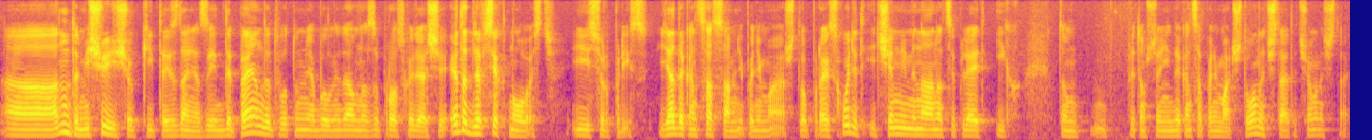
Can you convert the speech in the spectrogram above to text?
А, ну, там еще еще какие-то издания, The Independent, вот у меня был недавно запрос входящий. Это для всех новость и сюрприз. Я до конца сам не понимаю, что происходит и чем именно она цепляет их том, при том, что они не до конца понимают, что она читает, о чем она читает.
